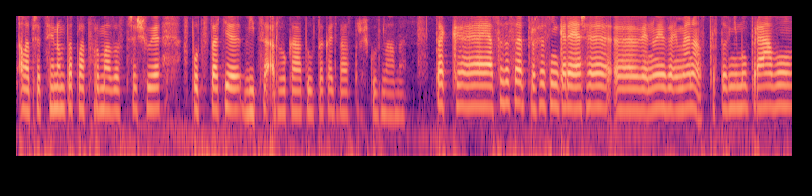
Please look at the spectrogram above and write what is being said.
ale přeci jenom ta platforma zastřešuje v podstatě více advokátů, tak ať vás trošku známe. Tak já já se ve své profesní kariéře eh, věnuji zejména sportovnímu právu.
